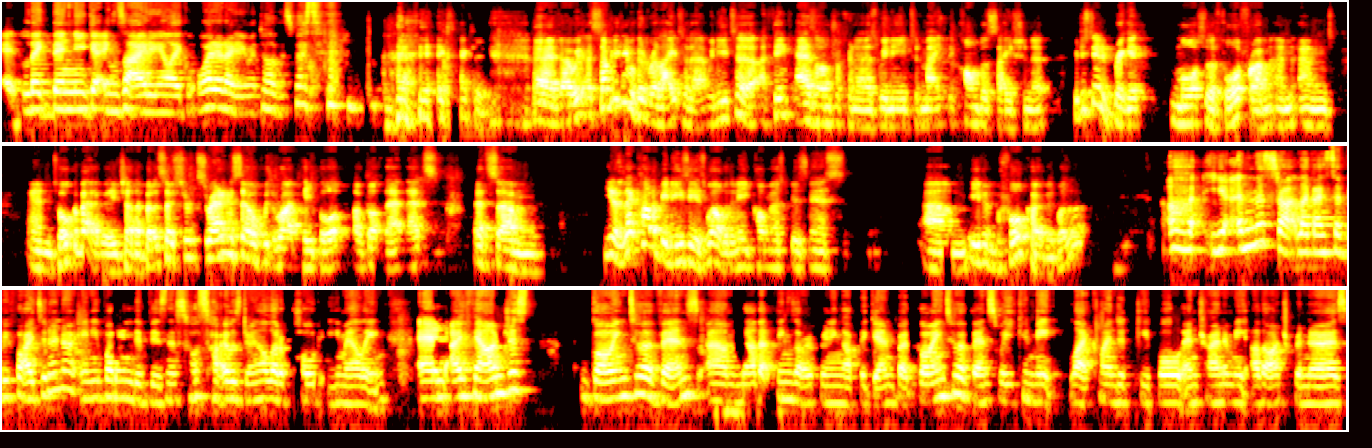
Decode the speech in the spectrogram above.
it, like then you get anxiety and you're like why did i even tell this person yeah, exactly and uh, we, so many people could relate to that we need to i think as entrepreneurs we need to make the conversation that we just need to bring it more to the forefront and and and talk about it with each other. But so surrounding yourself with the right people i've got that. That's that's um you know that kind of been easy as well with an e-commerce business um even before covid was it? Uh, yeah, in the start, like I said before, I didn't know anybody in the business so I was doing a lot of cold emailing, and I found just going to events um, now that things are opening up again, but going to events where you can meet like-minded people and trying to meet other entrepreneurs,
